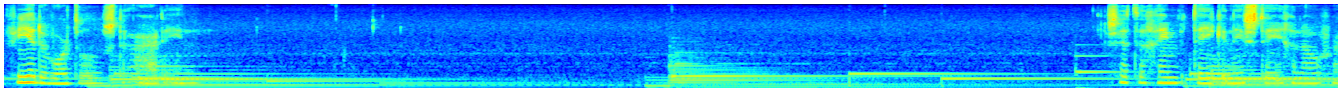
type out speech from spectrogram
via de wortels, de aarde in. Zet er geen betekenis tegenover.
